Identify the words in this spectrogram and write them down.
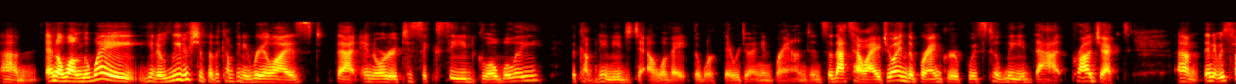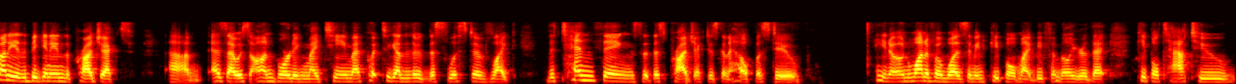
Um, and along the way, you know, leadership of the company realized that in order to succeed globally, the company needed to elevate the work they were doing in brand. And so that's how I joined the brand group was to lead that project. Um, and it was funny at the beginning of the project um, as I was onboarding my team, I put together this list of like the 10 things that this project is going to help us do. You know, and one of them was, I mean, people might be familiar that people tattoo,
